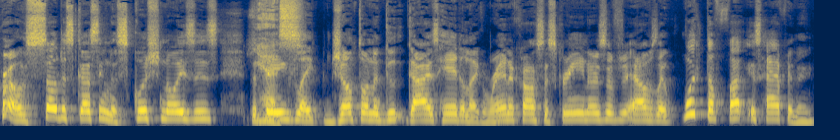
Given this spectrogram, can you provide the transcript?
Bro, so disgusting. The squish noises, the Yes. things like jumped on the guy's head and like ran across the screen or something. I was like, what the fuck is happening?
